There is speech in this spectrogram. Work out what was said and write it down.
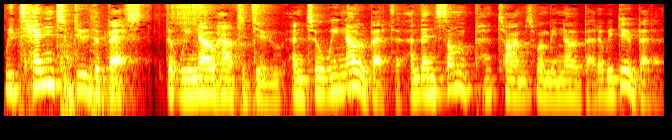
we tend to do the best that we know how to do until we know better. And then sometimes when we know better, we do better.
